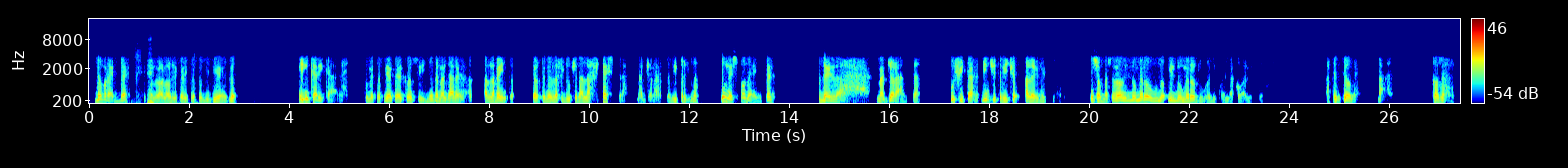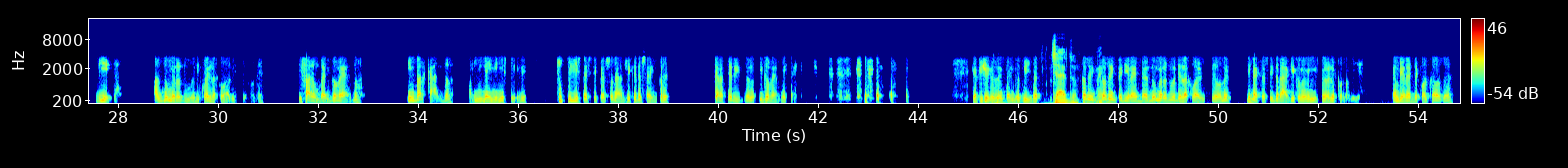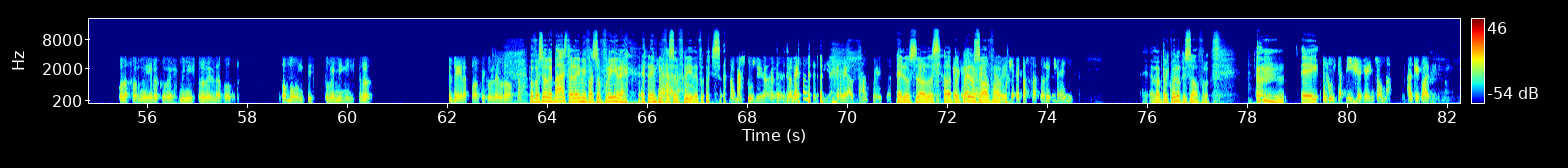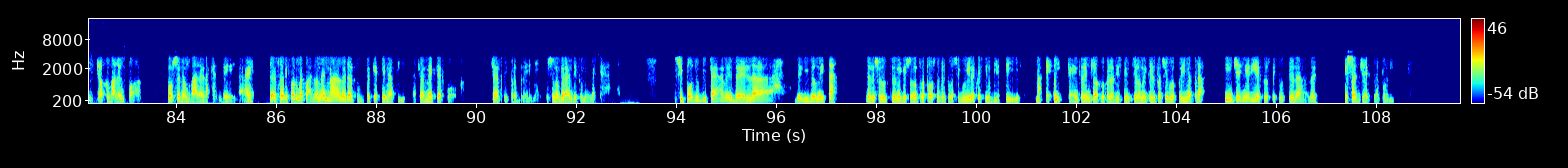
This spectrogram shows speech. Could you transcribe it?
dovrebbe, secondo la logica di questo DDL, incaricare come Presidente del Consiglio da mandare al Parlamento per ottenere la fiducia dalla stessa maggioranza di prima, un esponente della maggioranza uscita vincitrice alle elezioni. Insomma, se non il numero uno, il numero due di quella coalizione. Attenzione, ma cosa vieta al numero due di quella coalizione di fare un bel governo imbarcando nei ministeri tutti gli stessi personaggi che da sempre caratterizzano i governi tecnici. Capisce cosa intendo dire? Certo. Cosa, eh. cosa, impedirebbe al numero due della coalizione di mettersi Draghi come ministro dell'economia? Cambierebbe qualcosa? o la Fornero come ministro del lavoro, o Monti come ministro dei rapporti con l'Europa. Professore, basta, lei mi fa soffrire, lei mi eh, fa soffrire, professore. Ma, ma scusi, non è fantasia, è realtà questa. Eh, lo so, lo so, per quello soffro. È passato recente. Eh, ma per quello che soffro. e... Per cui capisce che, insomma, anche qua il gioco vale un po' forse non vale la candela. Eh. Questa riforma qua non è male dal, perché tematizza, cioè mette a fuoco certi problemi che sono grandi come una casa. Si può dubitare della, dell'idoneità delle soluzioni che sono proposte per conseguire questi obiettivi, ma è qui che entra in gioco quella distinzione che le facevo prima tra ingegneria costituzionale e saggezza politica.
